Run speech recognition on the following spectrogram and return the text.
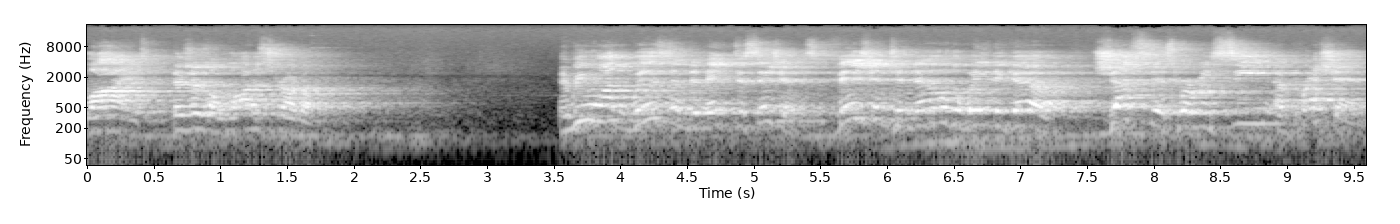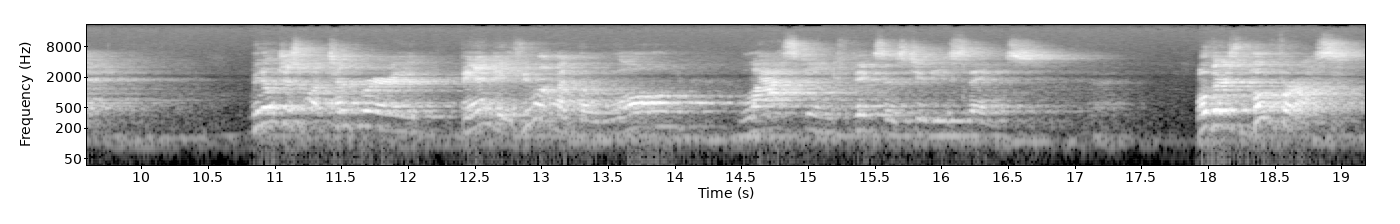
lives. There's, there's a lot of struggle. And we want wisdom to make decisions, vision to know the way to go, justice where we see oppression. We don't just want temporary band aids, we want like the long lasting fixes to these things. Well, there's hope for us.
